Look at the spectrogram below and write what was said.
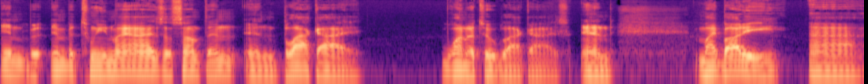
in in between my eyes or something, and black eye, one or two black eyes, and my buddy, uh,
